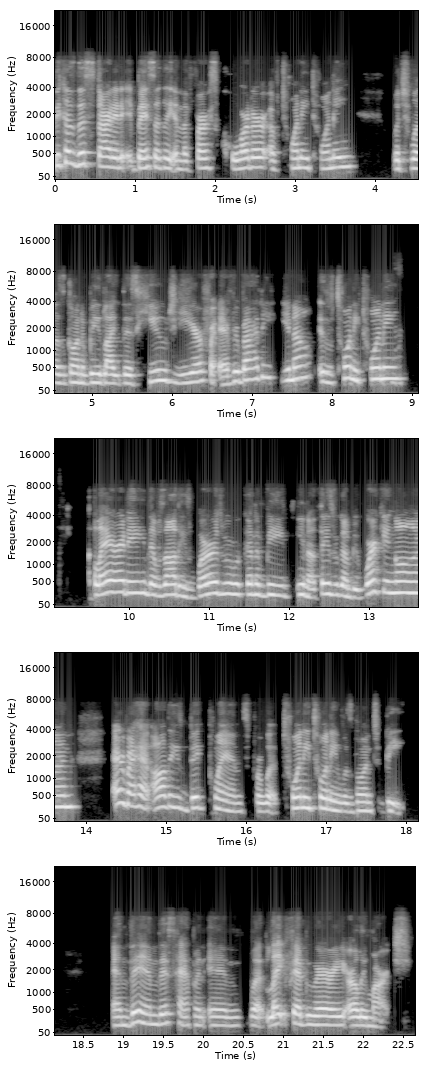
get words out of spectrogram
because this started basically in the first quarter of 2020, which was going to be like this huge year for everybody. You know, it was 2020, clarity. There was all these words we were going to be, you know, things we we're going to be working on. Everybody had all these big plans for what 2020 was going to be. And then this happened in what late February, early March.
